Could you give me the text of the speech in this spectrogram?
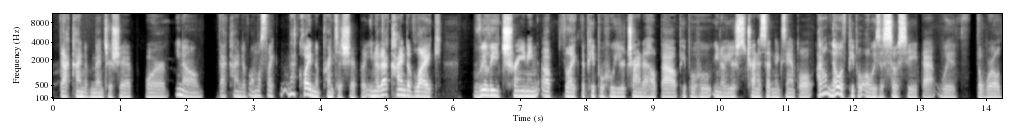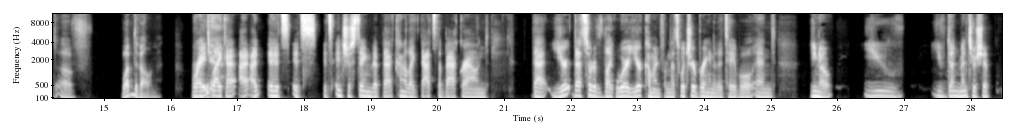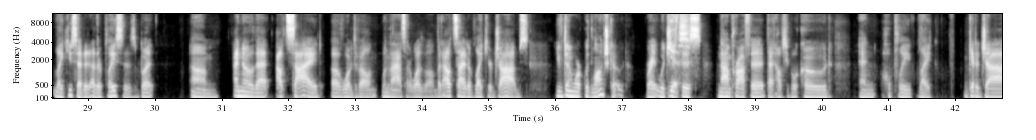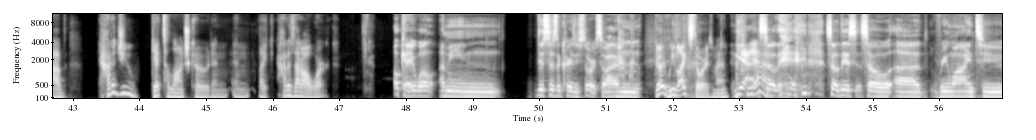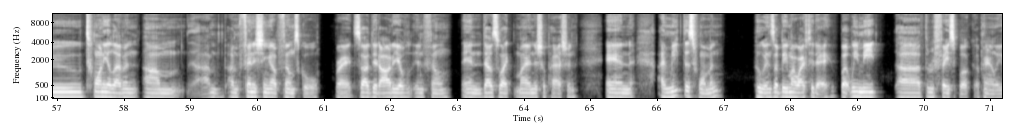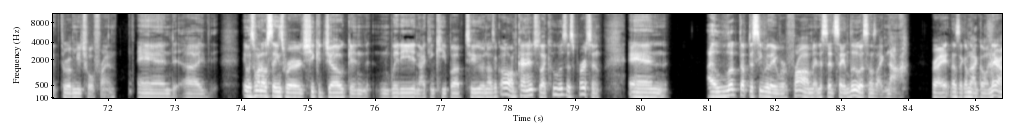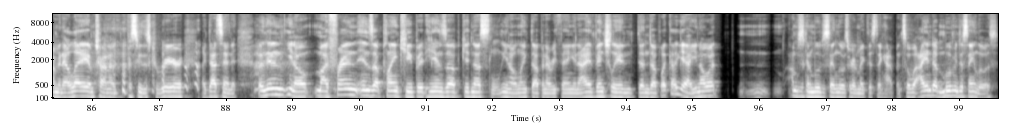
that kind of mentorship or, you know, that kind of almost like not quite an apprenticeship, but you know, that kind of like really training up like the people who you're trying to help out, people who, you know, you're trying to set an example. I don't know if people always associate that with the world of web development. Right? Yeah. Like I I it's it's it's interesting that that kind of like that's the background that you're that's sort of like where you're coming from. That's what you're bringing to the table and you know, you've you've done mentorship like you said at other places but um i know that outside of web development well not outside of web development but outside of like your jobs you've done work with LaunchCode right? Which yes. is this nonprofit that helps people code and hopefully like get a job. How did you get to LaunchCode and and like how does that all work? Okay well i mean this is a crazy story. So I'm good. We like stories, man. Yeah. yeah. So, so this, so uh, rewind to 2011. Um, I'm I'm finishing up film school, right? So I did audio in film, and that was like my initial passion. And I meet this woman who ends up being my wife today, but we meet uh, through Facebook, apparently through a mutual friend. And uh, it was one of those things where she could joke and, and, witty, and I can keep up too. And I was like, oh, I'm kind of interested. Like, who is this person? And I looked up to see where they were from, and it said St. Louis. And I was like, nah. Right. And I was like, I'm not going there. I'm in LA. I'm trying to pursue this career. Like that's it. And then, you know, my friend ends up playing Cupid. He ends up getting us, you know, linked up and everything. And I eventually end up like, oh yeah, you know what? I'm just going to move to St. Louis. We're going to make this thing happen. So I end up moving to St. Louis,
